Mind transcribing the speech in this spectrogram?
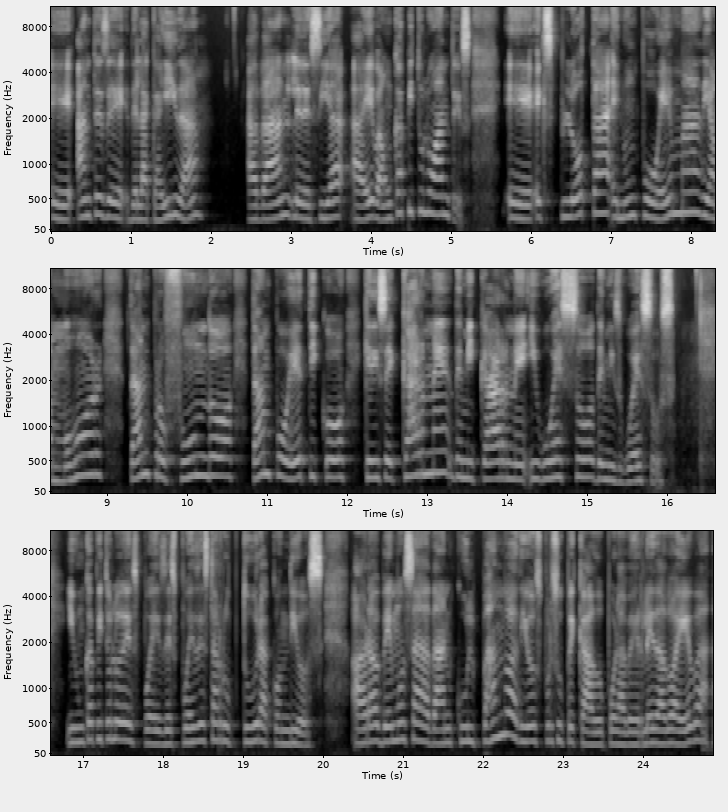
Eh, antes de, de la caída, Adán le decía a Eva un capítulo antes, eh, explota en un poema de amor tan profundo, tan poético, que dice, carne de mi carne y hueso de mis huesos. Y un capítulo después, después de esta ruptura con Dios, ahora vemos a Adán culpando a Dios por su pecado, por haberle dado a Eva.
